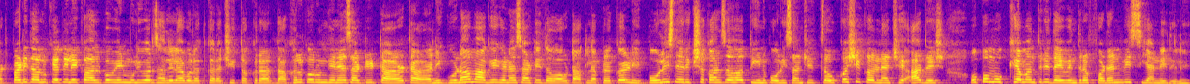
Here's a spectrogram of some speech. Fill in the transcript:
आटपाडी तालुक्यातील एका अल्पवयीन मुलीवर झालेल्या बलात्काराची तक्रार दाखल करून घेण्यासाठी टाळाटाळ आणि गुन्हा मागे घेण्यासाठी दबाव टाकल्याप्रकरणी पोलीस निरीक्षकांसह तीन पोलिसांची चौकशी करण्याचे आदेश उपमुख्यमंत्री देवेंद्र फडणवीस यांनी दिले.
